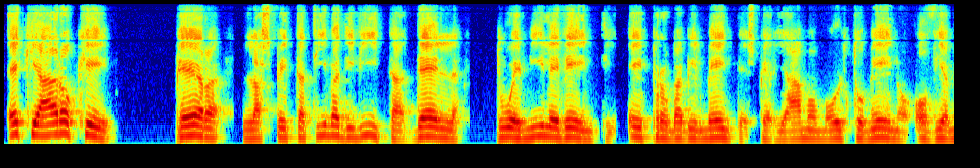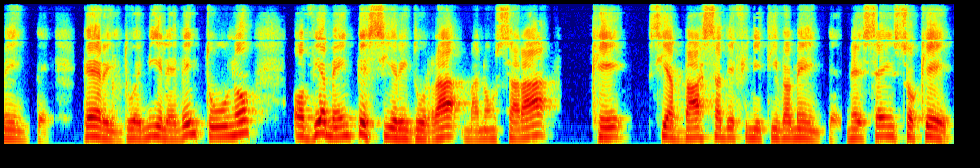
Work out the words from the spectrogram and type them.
è chiaro che per l'aspettativa di vita del 2020 e probabilmente, speriamo molto meno ovviamente, per il 2021, ovviamente si ridurrà, ma non sarà che si abbassa definitivamente, nel senso che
